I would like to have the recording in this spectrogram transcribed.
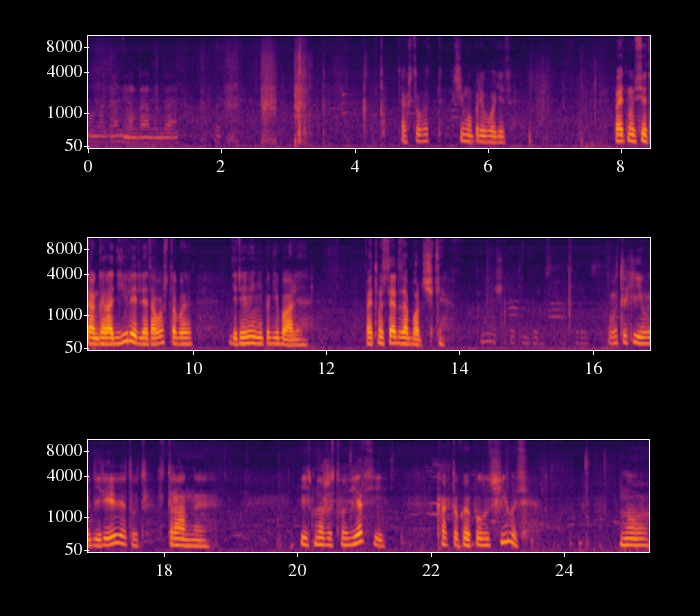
Ну да, да, да. Так что вот к чему приводит. Поэтому все это огородили для того, чтобы деревья не погибали. Поэтому стоят заборчики. Вот такие вот деревья тут странные. Есть множество версий, как такое получилось. Но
